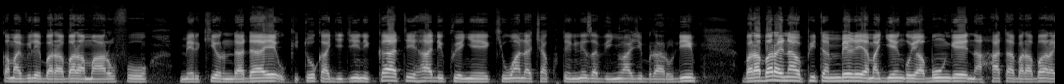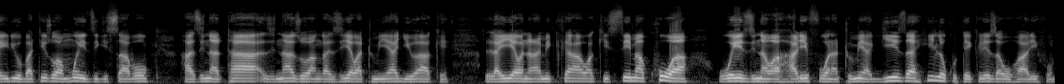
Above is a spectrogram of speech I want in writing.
kama vile barabara maarufu Mercure ndadae ukitoka jijini kati hadi kwenye kiwanda cha kutengeneza vinywaji Brarudi. Barabara inayopita mbele ya majengo ya bunge na hata barabara iliyobatizwa mwezi Gisabo hazina taa zinazoangazia watumiaji wake. Raia wanalamika wakisema kuwa wezi na wahalifu wanatumia giza hilo kutekeleza uhalifu.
